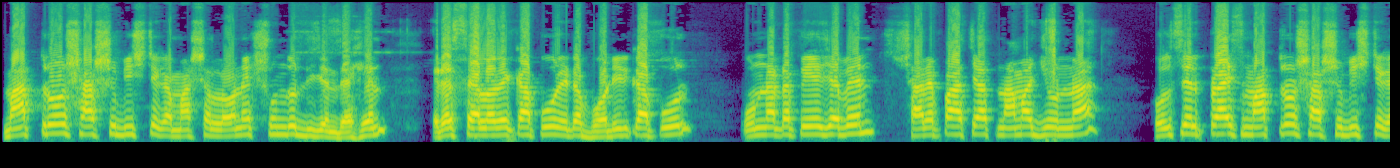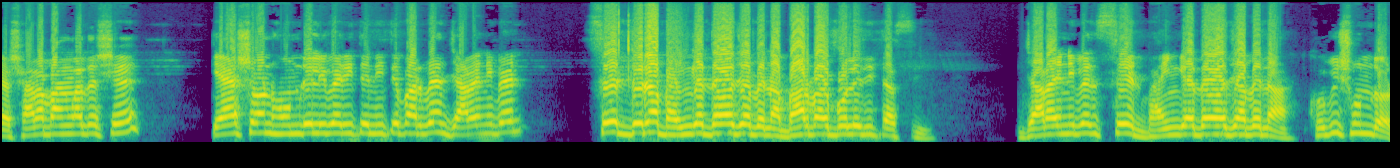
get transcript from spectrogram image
মাত্র সাতশো বিশ টাকা মার্শাল্লাহ অনেক সুন্দর ডিজাইন দেখেন। এটা স্যালারের কাপড়, এটা বডির কাপড়। ওন্নাটা পেয়ে যাবেন সাড়ে পাঁচ হাত নামাজি ওন্না হোলসেল প্রাইস মাত্র সাতশো বিশ টাকা। সারা বাংলাদেশে ক্যাশ অন হোম ডেলিভারিতে নিতে পারবেন। যারা নিবেন সেট ধরে ভাঙ্গা দেওয়া যাবে না। বারবার বলে দিতাছি। যারাই নিবেন সেট ভাঙ্গা দেওয়া যাবে না। খুবই সুন্দর।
